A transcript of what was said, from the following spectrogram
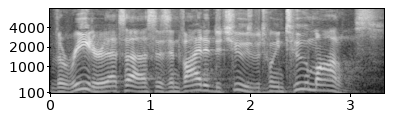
the reader, that's us, is invited to choose between two models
